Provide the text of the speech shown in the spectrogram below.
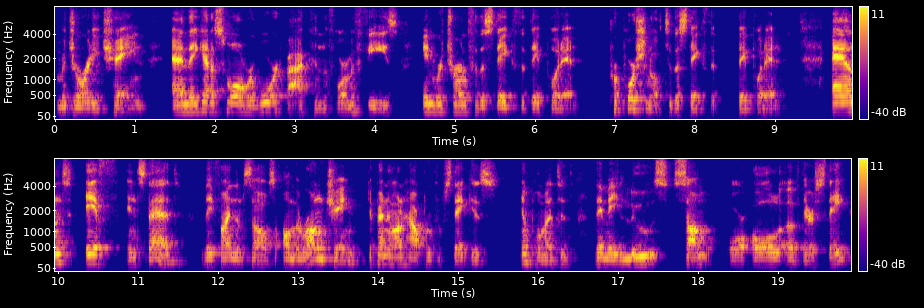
majority chain, and they get a small reward back in the form of fees in return for the stake that they put in proportional to the stake that they put in. And if instead they find themselves on the wrong chain, depending on how proof of stake is implemented, they may lose some or all of their stake,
